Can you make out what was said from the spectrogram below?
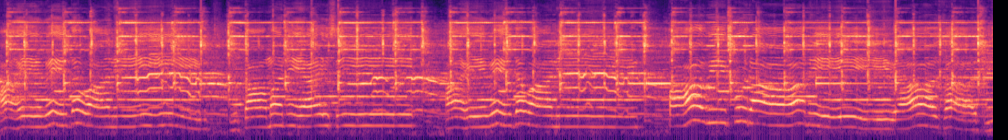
आहे वेदवाणी. तुका म्हणे ऐसी आहे वेदवाणी. पाहावी पुराणे व्यासाची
